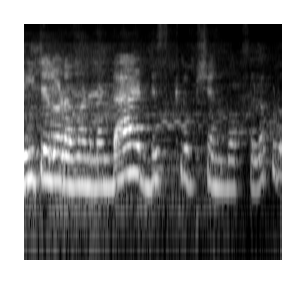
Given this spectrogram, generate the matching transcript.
டீட்டெயிலோட வேணுமெண்டா டிஸ்கிரிப்ஷன் பாக்ஸில்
